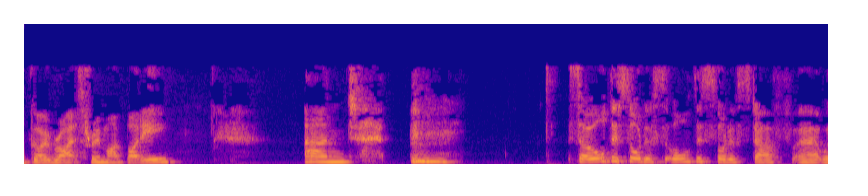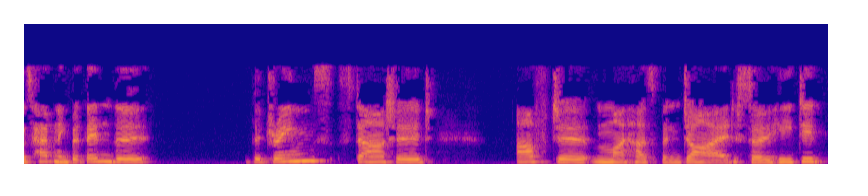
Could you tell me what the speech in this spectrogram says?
go right through my body. And so all this sort of all this sort of stuff uh, was happening. But then the the dreams started after my husband died. So he did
